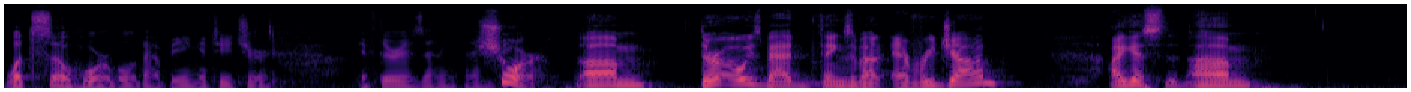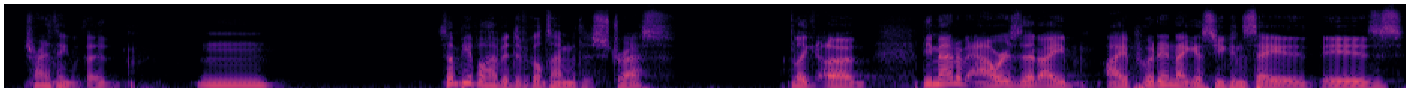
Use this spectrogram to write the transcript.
what's so horrible about being a teacher, if there is anything? Sure. Um, there are always bad things about every job. I guess. Um, trying to think. The, mm, some people have a difficult time with the stress. Like uh, the amount of hours that I I put in, I guess you can say is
